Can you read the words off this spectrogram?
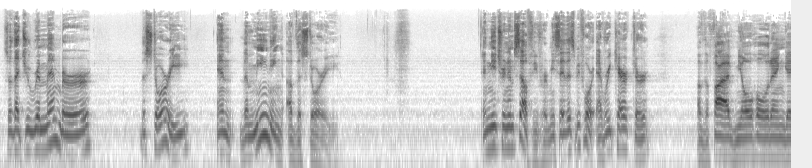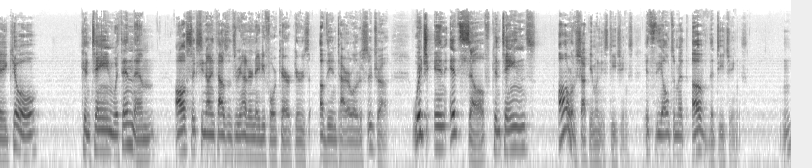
so that you remember the story and the meaning of the story. And Nichiren himself, you've heard me say this before, every character of the five Myoho Renge Kyo contain within them all 69,384 characters of the entire Lotus Sutra, which in itself contains all of Shakyamuni's teachings. It's the ultimate of the teachings. Hmm?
